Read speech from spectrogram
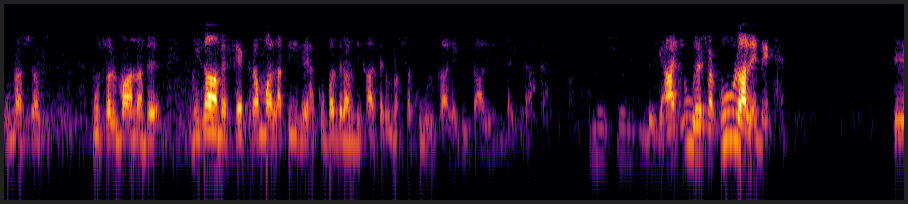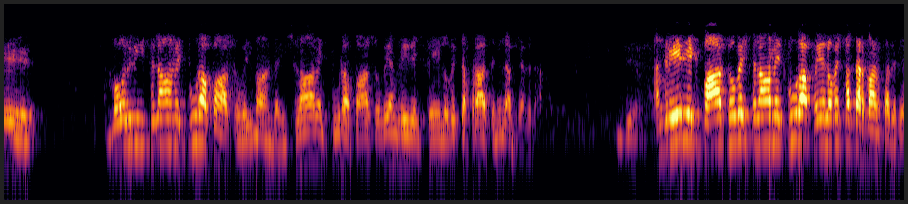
انہاں سب مسلمان دے نظام فکر، عمل، عقیدے، حق بدلن دی خاطر انہاں سکول کالے دی تعلیم کا اجرا کر اج وہ سکول والے بیٹھے تے مولوی اسلام وچ پورا پاس ہوے ایمان دا، اسلام وچ پورا پاس ہوے انگریز وچ فیل ہوے چپرا نہیں لگ سکدا۔ انگریز وچ پاس ہوے اسلام وچ پورا فیل ہوے صدر بن سکدے۔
